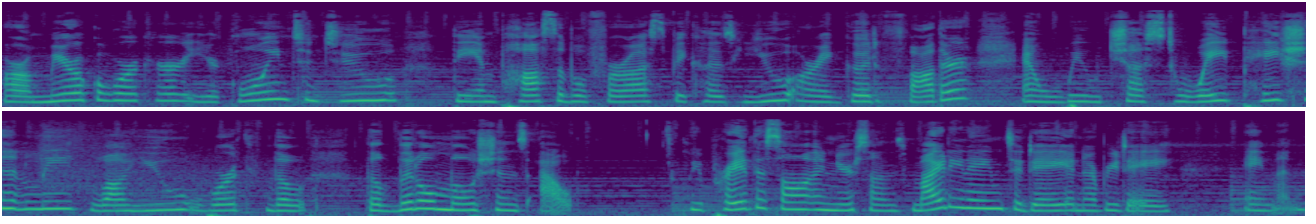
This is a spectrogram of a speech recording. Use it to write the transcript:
are a miracle worker. You're going to do the impossible for us because you are a good father and we just wait patiently while you work the the little motions out. We pray this all in your son's mighty name today and every day. Amen.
